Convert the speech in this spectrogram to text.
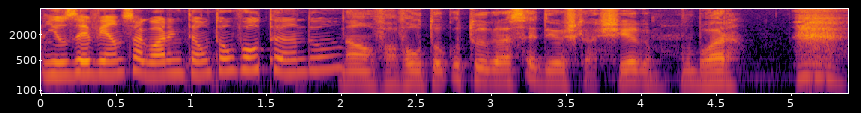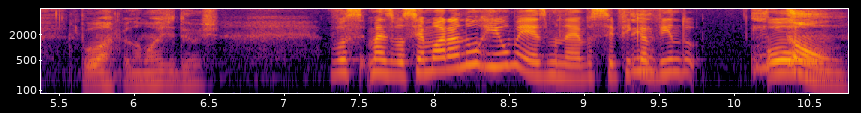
E os eventos agora, então, estão voltando. Não, voltou com tudo, graças a Deus, cara. Chega, mano. Vambora. Porra, pelo amor de Deus. Você- mas você mora no Rio mesmo, né? Você fica Sim. vindo. Então,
